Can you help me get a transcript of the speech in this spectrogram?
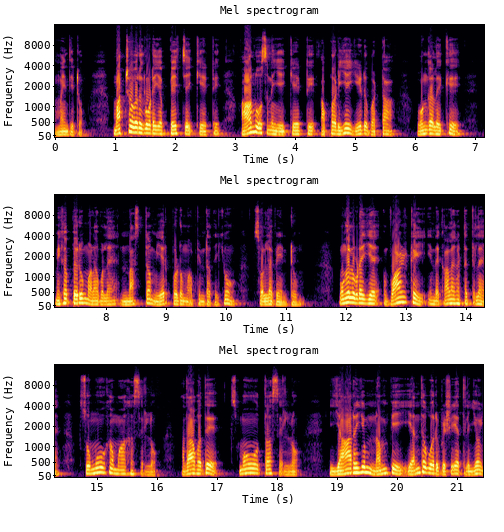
அமைந்திடும். மற்றவர்களுடைய பேச்சை கேட்டு ஆலோசனையை கேட்டு அப்படியே ஈடுபட்டால் உங்களுக்கு மிக பெரும் அளவில் நஷ்டம் ஏற்படும் அப்படின்றதையும் சொல்ல வேண்டும். உங்களுடைய வாழ்க்கை இந்த காலகட்டத்தில் சுமூகமாக செல்லும். அதாவது ஸ்மூத்தாக செல்லும். யாரையும் நம்பி எந்த ஒரு விஷயத்துலையும்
